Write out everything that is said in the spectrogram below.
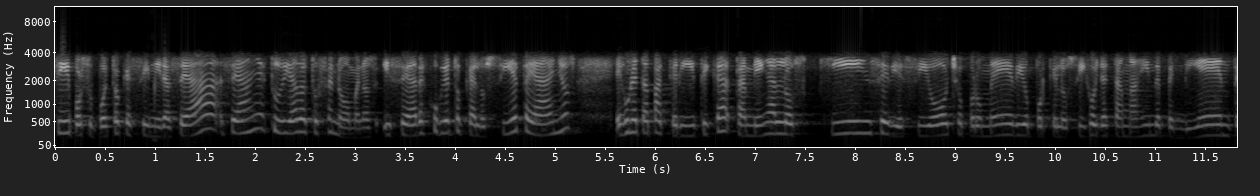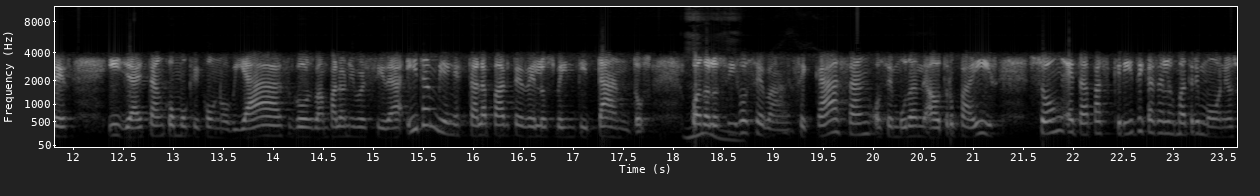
Sí, por supuesto que sí. Mira, se, ha, se han estudiado estos fenómenos y se ha descubierto que a los siete años es una etapa crítica, también a los 15, 18 promedio, porque los hijos ya están más independientes y ya están como que con noviazgos, van para la universidad. Y también está la parte de los veintitantos, cuando los hijos se van, se casan o se mudan a otro país. Son etapas críticas en los matrimonios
